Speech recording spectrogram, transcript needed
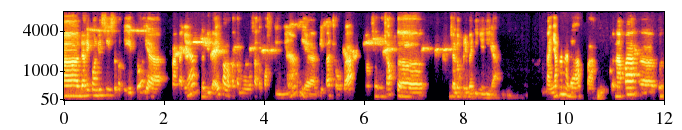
uh, dari kondisi seperti itu ya makanya lebih baik kalau ketemu satu postingnya ya kita coba langsung ucap ke jalur pribadinya dia. Tanyakan ada apa? Kenapa uh,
